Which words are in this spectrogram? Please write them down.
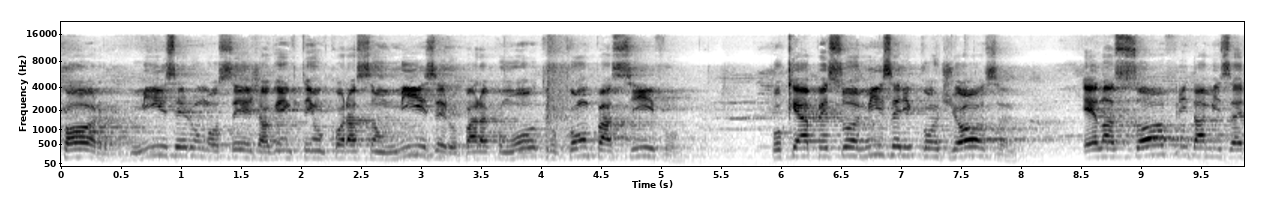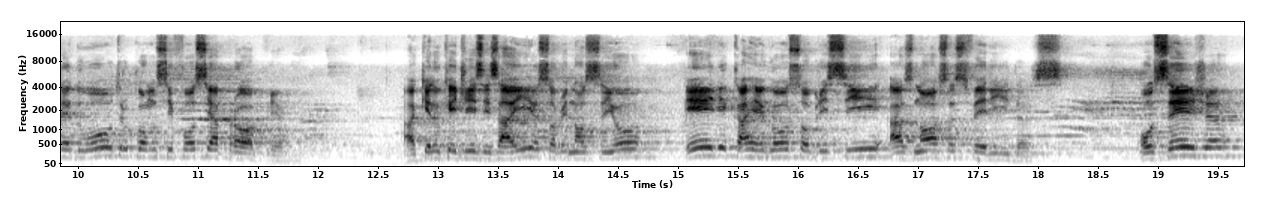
cor miserum, ou seja, alguém que tem um coração mísero para com outro, compassivo, porque a pessoa misericordiosa ela sofre da miséria do outro como se fosse a própria. Aquilo que diz Isaías sobre nosso Senhor, ele carregou sobre si as nossas feridas. Ou seja,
